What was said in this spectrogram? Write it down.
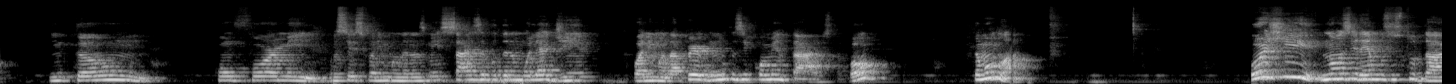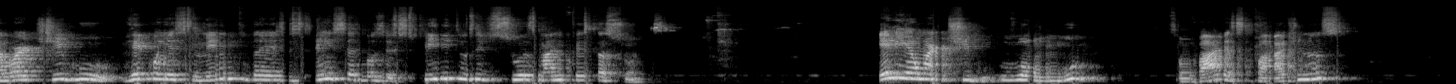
Então, conforme vocês forem mandando as mensagens, eu vou dando uma olhadinha podem mandar perguntas e comentários, tá bom? Então vamos lá. Hoje nós iremos estudar o artigo Reconhecimento da existência dos espíritos e de suas manifestações. Ele é um artigo longo, são várias páginas.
